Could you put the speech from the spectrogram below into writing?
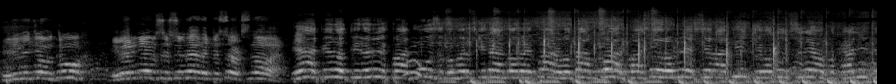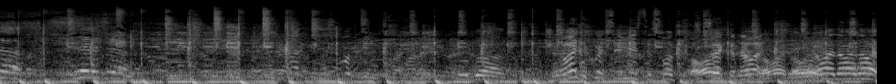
переведем дух и вернемся сюда на песок снова. Пять минут перерыв под музыку, мы раскидаем новые пары. Вот там бар, по 100 рублей все напитки. Вот тут слева подходите, дети. Давайте хоть все вместе сфоткаемся. Жека, давай. Давай, давай, давай. давай.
